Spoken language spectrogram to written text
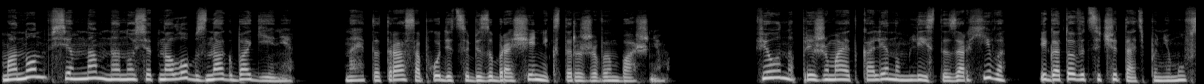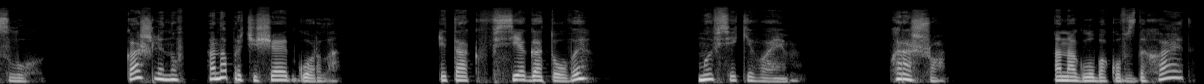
Манон всем нам наносит на лоб знак богини. На этот раз обходится без обращений к сторожевым башням. Фиона прижимает коленом лист из архива и готовится читать по нему вслух. Кашлянув, она прочищает горло. Итак, все готовы? Мы все киваем. Хорошо. Она глубоко вздыхает,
